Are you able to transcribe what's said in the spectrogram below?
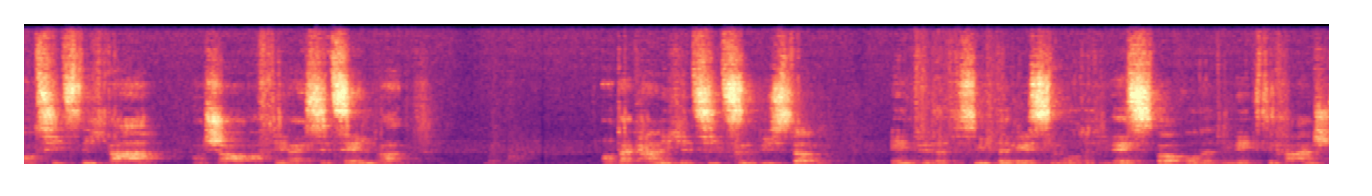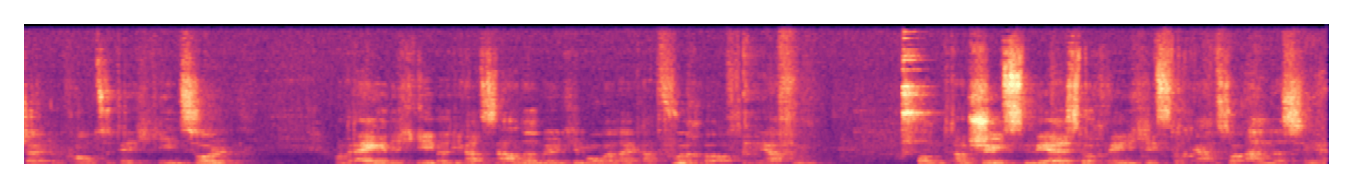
und sitzt nicht da und schaue auf die weiße Zellenwand. Und da kann ich jetzt sitzen, bis dann entweder das Mittagessen oder die Vespa oder die nächste Veranstaltung kommt, zu der ich gehen soll. Und eigentlich gehen mir die ganzen anderen Mönche momentan gerade furchtbar auf die Nerven. Und am schönsten wäre es doch, wenn ich jetzt doch ganz woanders wäre.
